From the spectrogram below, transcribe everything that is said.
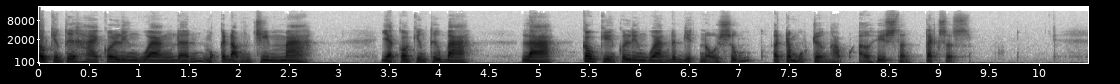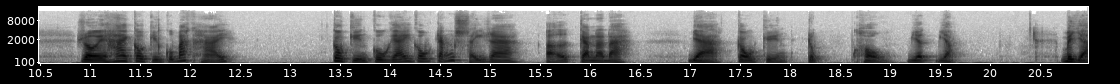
Câu chuyện thứ hai có liên quan đến một cái động chim ma. Và câu chuyện thứ ba là câu chuyện có liên quan đến việc nổ súng ở trong một trường học ở Houston, Texas. Rồi hai câu chuyện của bác Hải. Câu chuyện cô gái gấu trắng xảy ra ở Canada và câu chuyện trục hồn vớt vong. Bây giờ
